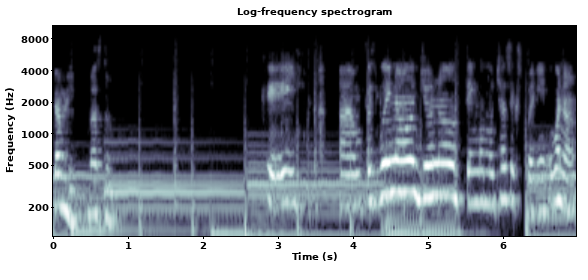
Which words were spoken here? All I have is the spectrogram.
Cami, vas tú. Ok, am, pues bueno, yo no tengo muchas experiencias, bueno,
